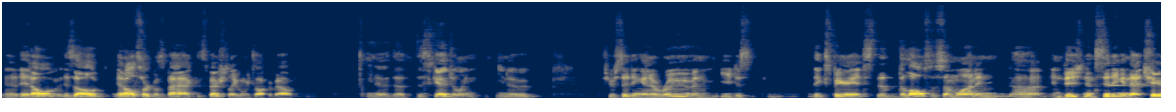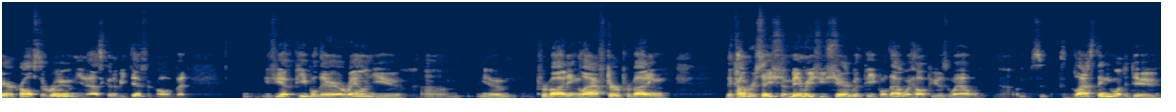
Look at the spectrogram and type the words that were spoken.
It all is all it all circles back, especially when we talk about you know the the scheduling. You know, if you're sitting in a room and you just experience the, the loss of someone and uh, envision them sitting in that chair across the room, you know that's going to be difficult. But if you have people there around you, um, you know, providing laughter, providing the conversation of memories you shared with people, that will help you as well. Um, so, the last thing you want to do,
